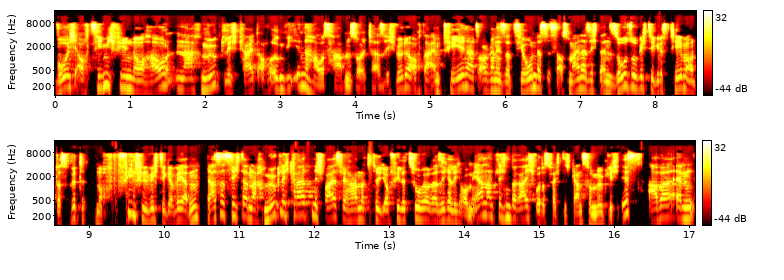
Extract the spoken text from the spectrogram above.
wo ich auch ziemlich viel Know-how nach Möglichkeit auch irgendwie in-house haben sollte. Also ich würde auch da empfehlen als Organisation, das ist aus meiner Sicht ein so, so wichtiges Thema und das wird noch viel, viel wichtiger werden, dass es sich dann nach Möglichkeiten, ich weiß, wir haben natürlich auch viele Zuhörer sicherlich auch im ehrenamtlichen Bereich, wo das vielleicht nicht ganz so möglich ist, aber ähm,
